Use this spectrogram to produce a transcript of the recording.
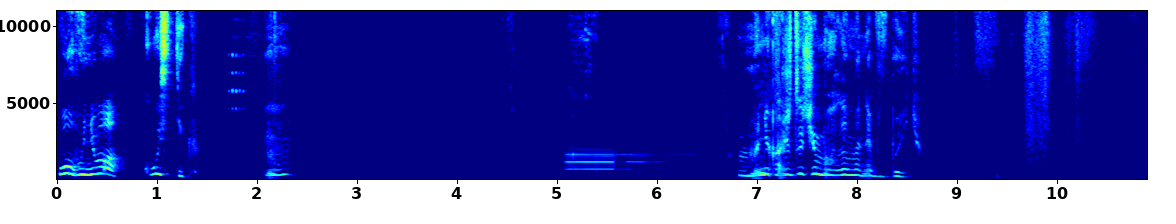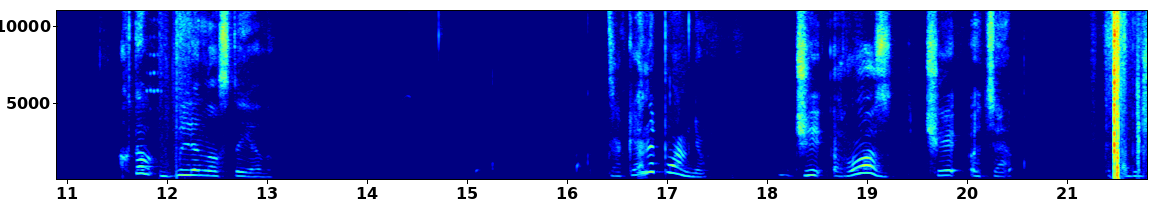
О, у него кустик. Мені кажеться, чи могли мене вбити. А хто біля нас стояв? Так я не пам'ятаю. Чи Роз, чи оце. Така більш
